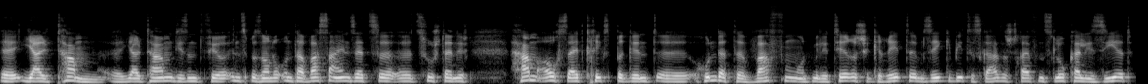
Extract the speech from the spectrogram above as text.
äh, Yaltam. Äh, Yaltam, die sind für insbesondere Unterwassereinsätze äh, zuständig, haben auch seit Kriegsbeginn äh, hunderte Waffen und militärische Geräte im Seegebiet des Gazastreifens lokalisiert,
